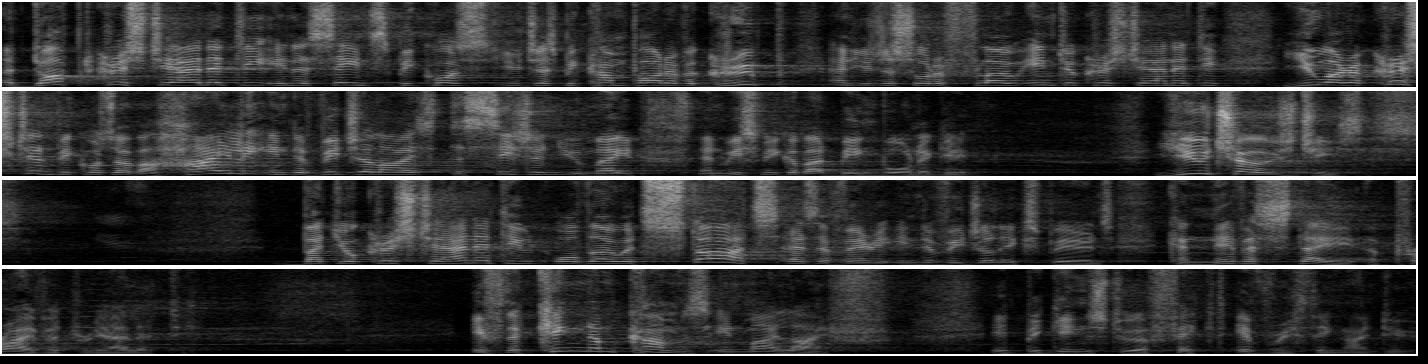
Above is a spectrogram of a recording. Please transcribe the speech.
adopt Christianity in a sense because you just become part of a group and you just sort of flow into Christianity. You are a Christian because of a highly individualized decision you made, and we speak about being born again. You chose Jesus. But your Christianity, although it starts as a very individual experience, can never stay a private reality. If the kingdom comes in my life, it begins to affect everything I do.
